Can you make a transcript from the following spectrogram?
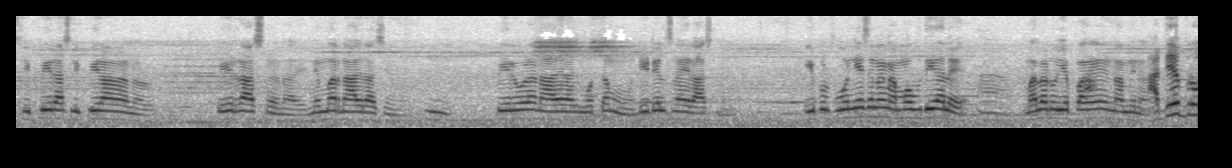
స్లిప్ ఇరా స్లిప్ ఇరా అని అన్నాడు. పేరు రాసిన నాది. నెంబర్ నాది రాసిండు పేరు కూడా నాదే రాసి మొత్తం డీటెయిల్స్ నాది రాసిన ఇప్పుడు ఫోన్ చేసి నాకు నమ్మ దిగాలే మళ్ళీ నువ్వు చెప్పగానే నమ్మిన. అదే బ్రో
